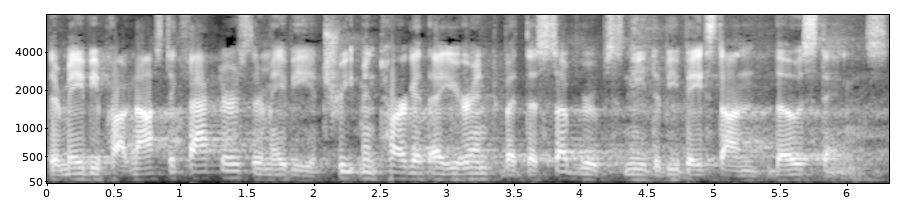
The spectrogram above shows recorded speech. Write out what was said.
there may be prognostic factors, there may be a treatment target that you're in, but the subgroups need to be based on those things.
